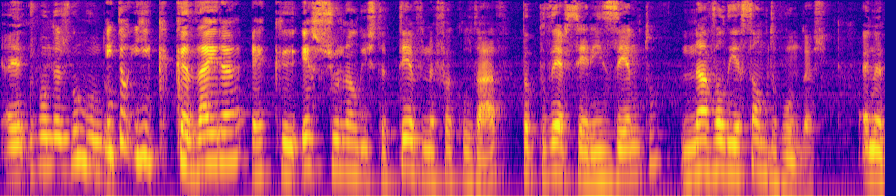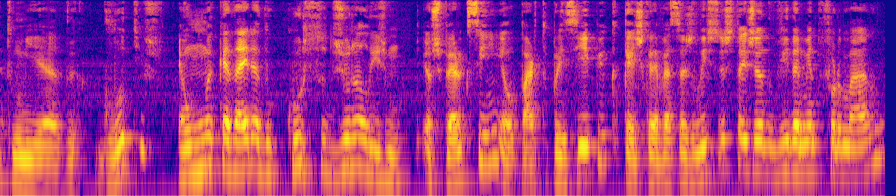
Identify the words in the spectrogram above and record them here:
é as bundas do mundo. Então, e que cadeira é que esse jornalista teve na faculdade para poder ser isento na avaliação de bundas? Anatomia de glúteos? É uma cadeira do curso de jornalismo. Eu espero que sim. Eu parto do princípio que quem escreve essas listas esteja devidamente formado.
